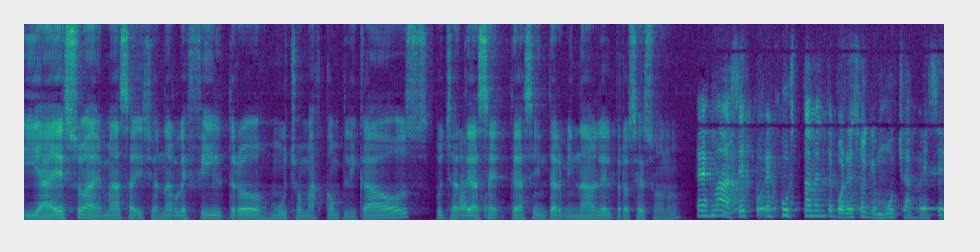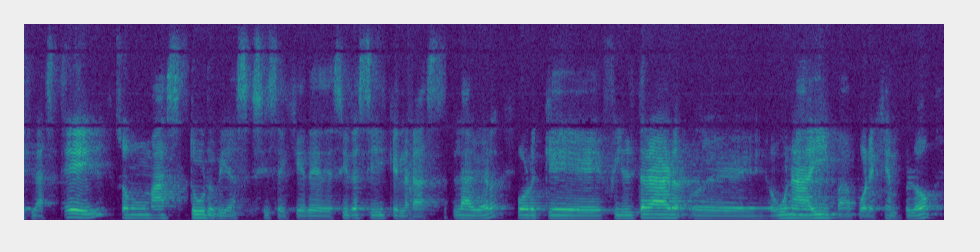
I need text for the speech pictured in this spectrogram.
y a eso además adicionarle filtros mucho más complicados, pucha, te hace, te hace interminable el proceso, ¿no? Es más, es, justamente por eso que muchas veces las ale son más turbias, si se quiere decir así, que las lager, porque filtrar eh, una IPA, por ejemplo,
